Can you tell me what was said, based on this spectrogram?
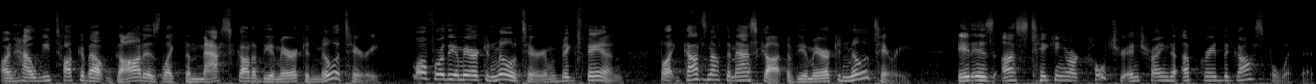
on how we talk about God as like the mascot of the American military. I'm all for the American military. I'm a big fan. But like, God's not the mascot of the American military. It is us taking our culture and trying to upgrade the gospel with it.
